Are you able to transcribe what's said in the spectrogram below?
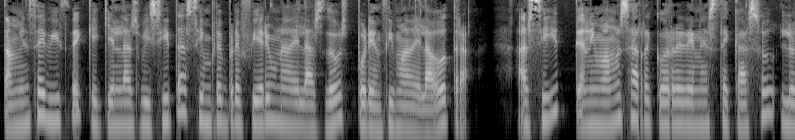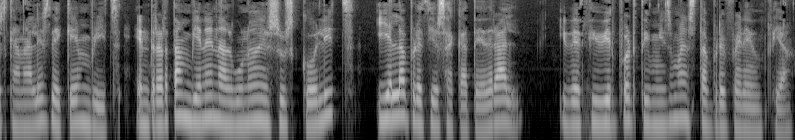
también se dice que quien las visita siempre prefiere una de las dos por encima de la otra. Así, te animamos a recorrer en este caso los canales de Cambridge, entrar también en alguno de sus colleges y en la preciosa catedral, y decidir por ti misma esta preferencia.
